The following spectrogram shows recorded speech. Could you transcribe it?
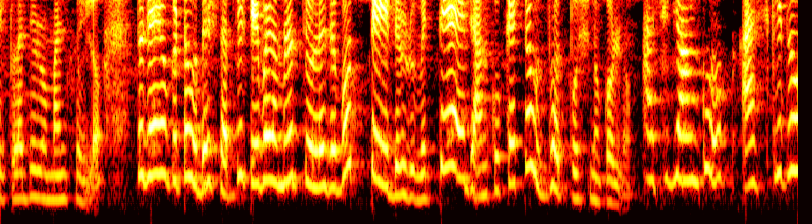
দেখলা যে রোম্যান্স হইল। তো যাই হোক এটা ওদের সাবজেক্ট এবার আমরা চলে যাব তেদের রুমে তে জাঙ্কুকে একটা উদ্ভট প্রশ্ন করল। আচ্ছা জাঙ্কুক আজকে তো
